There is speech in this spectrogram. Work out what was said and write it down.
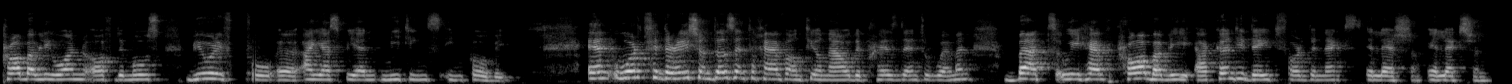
probably one of the most beautiful uh, ISPN meetings in Kobe. And World Federation doesn't have until now the president of women, but we have probably a candidate for the next election. election.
